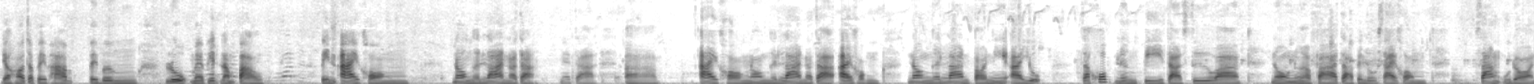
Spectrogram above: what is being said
เดี๋ยวเขาจะไปพับไปเบิงลูกแม่เพชรล้ำเปล่า เป็นอ้ายของน้องเงินล้านเนาะจ้ะเนี่ยจ้ะอ่าอ้ายของน้องเงินล้านเนาะจ้ะอ้ายของน้องเงินล้านตอนนี้อายุจะครบหนึ่งปีจ้ะซื้อว่าน้องเหนือฟ้าจ้ะเป็นลูกซ้ายของสร้างอุดร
